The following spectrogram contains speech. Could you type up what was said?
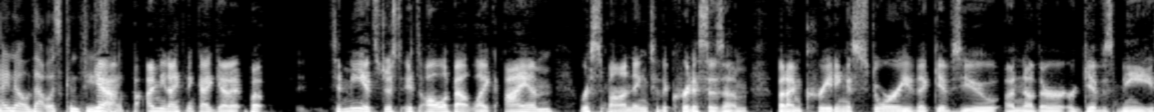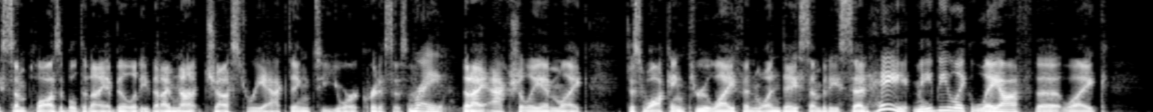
I know that was confusing. Yeah, I mean, I think I get it, but to me, it's just it's all about like I am responding to the criticism, but I'm creating a story that gives you another or gives me some plausible deniability that I'm not just reacting to your criticism, Right. That I actually am like just walking through life, and one day somebody said, "Hey, maybe like lay off the like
